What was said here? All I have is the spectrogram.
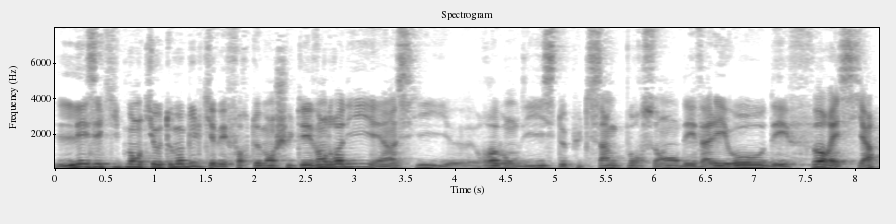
les équipements anti-automobiles qui avaient fortement chuté vendredi et ainsi euh, rebondissent de plus de 5%, des Valeo, des Forestia.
